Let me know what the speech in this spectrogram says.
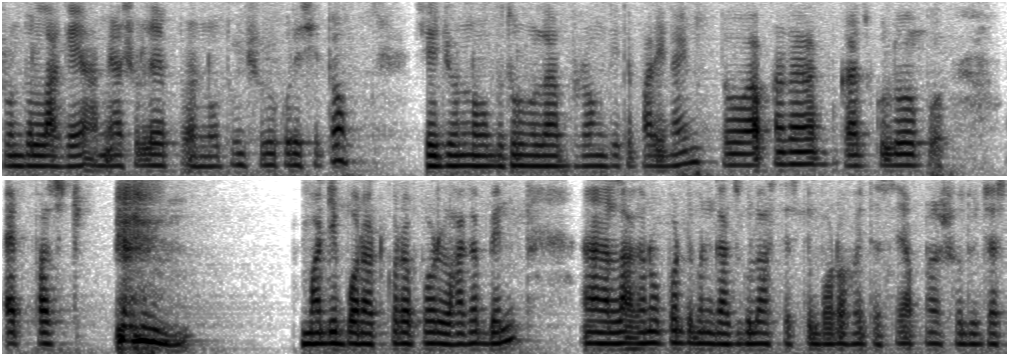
সুন্দর লাগে। আমি আসলে নতুন শুরু করেছি তো, সেই জন্য বোতলগুলো রং দিতে পারি নাই। তো আপনারা গাছগুলো অ্যাট ফার্স্ট মাটি ভরাট করার পর লাগাবেন। লাগানোর পর দেবেন গাছগুলো আস্তে আস্তে বড় হইতেছে। আপনারা শুধু জাস্ট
